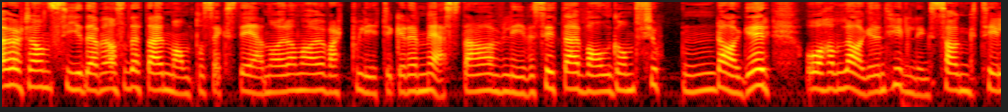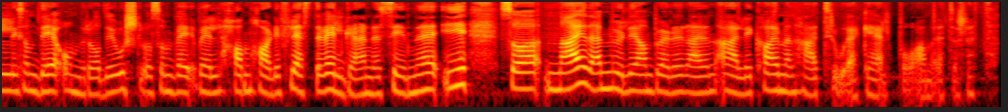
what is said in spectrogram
Jeg hørte han si det, men altså, dette er en mann på 61 år. Han har jo vært politiker det meste av livet sitt. Det er valg om 14 dager, og han lager en hyllingssang til liksom, det området i Oslo som vel, vel, han har de fleste velgerne sine i. Så nei, det er mulig Jan Bøhler er en ærlig kar, men her tror jeg ikke helt på han, rett og slett.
